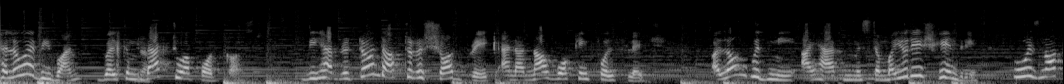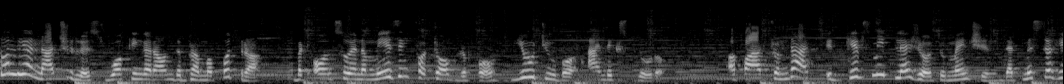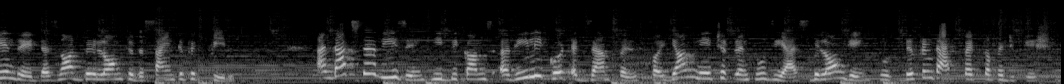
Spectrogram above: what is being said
Hello, everyone. Welcome yeah. back to our podcast. We have returned after a short break and are now working full fledged. Along with me, I have Mr. Mayuresh Hendre, who is not only a naturalist working around the Brahmaputra, but also an amazing photographer, YouTuber, and explorer. Apart from that, it gives me pleasure to mention that Mr. Hendre does not belong to the scientific field. And that's the reason he becomes a really good example for young nature enthusiasts belonging to different aspects of education.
